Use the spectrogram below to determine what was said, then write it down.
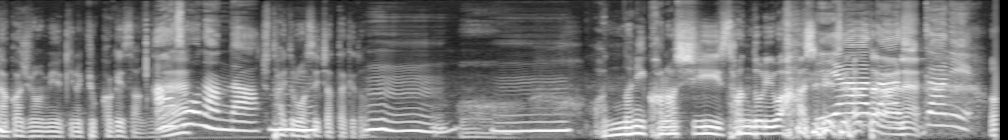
ん。中島みゆきの曲かけてたんだよね。あそうなんだ。ちょっとタイトル忘れちゃったけど、うんうん。うんあんなに悲しいサンドリは初めてだいやーったからね。確かに。う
